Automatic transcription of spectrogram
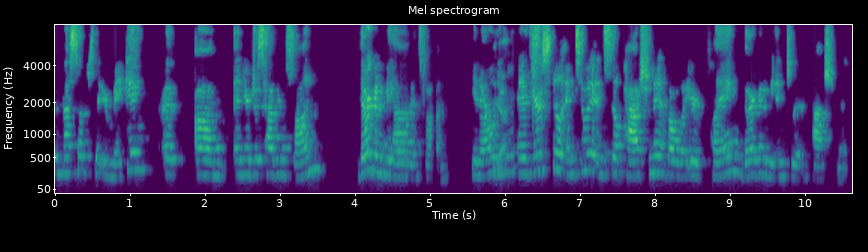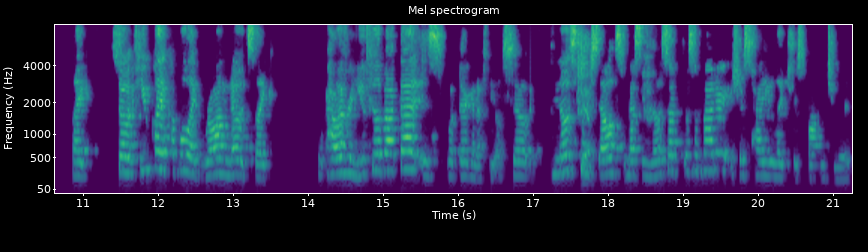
the mess ups that you're making uh, um and you're just having fun they're going to be having fun you know Yeah. and if you're still into it and still passionate about what you're playing they're going to be into it and passionate like so if you play a couple like wrong notes like however you feel about that is what they're gonna feel. So notes Yeah. themselves, messing those up doesn't matter. It's just how you like respond to it.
